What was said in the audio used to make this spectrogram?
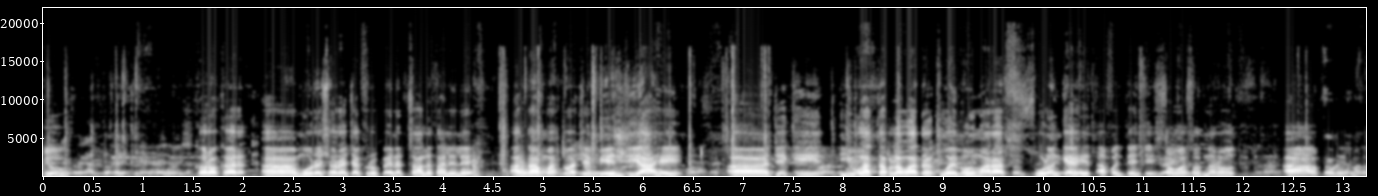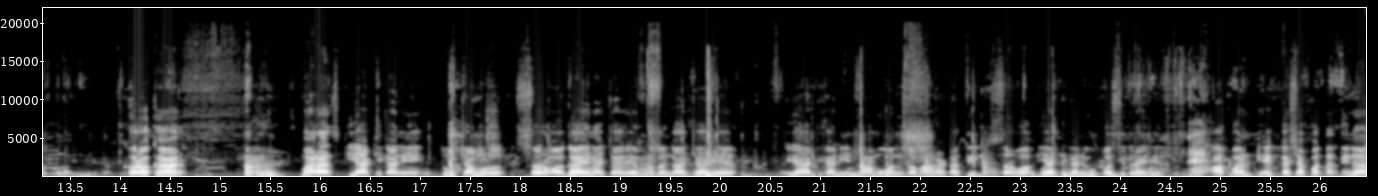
देऊ खरोखर मोरेश्वराच्या कृपेनं चालत आलेले आहे. आता महत्त्वाचे मेन जी आहे जे की युवा तबला वादक वैभव महाराज सोळंके आहेत. आपण त्यांची संवाद साधणार आहोत. पुढे खरोखर महाराज या ठिकाणी तुमच्यामुळं सर्व गायनाचार्य मृदंगाचार्य या ठिकाणी नामवंत महाराष्ट्रातील सर्व या ठिकाणी उपस्थित राहिले. आपण हे कशा पद्धतीनं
